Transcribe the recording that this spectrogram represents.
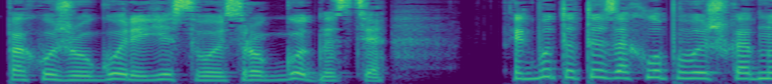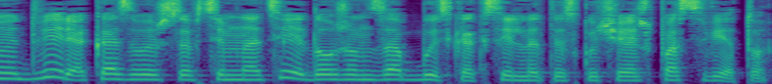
похоже, у горя есть свой срок годности. Как будто ты захлопываешь входную дверь, оказываешься в темноте и должен забыть, как сильно ты скучаешь по свету.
